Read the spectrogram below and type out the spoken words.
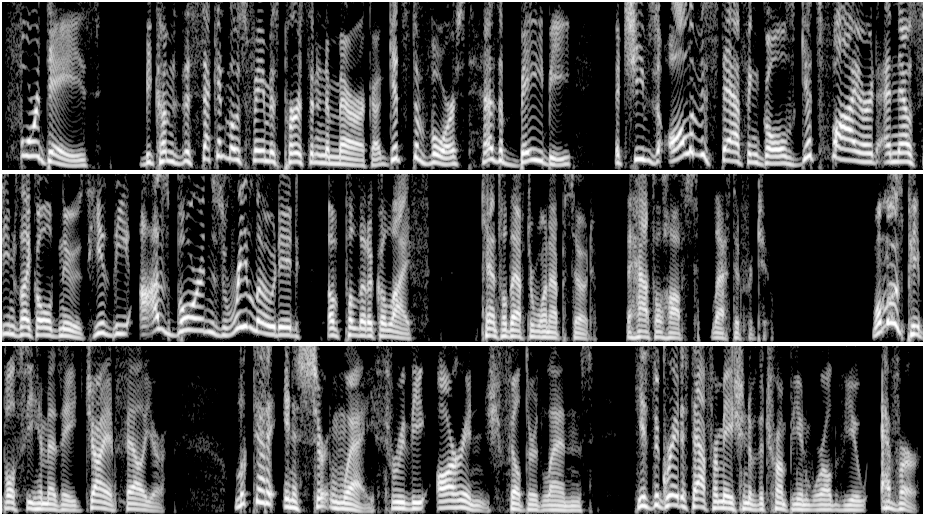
four days, becomes the second most famous person in America, gets divorced, has a baby, achieves all of his staffing goals, gets fired, and now seems like old news. He is the Osbournes Reloaded of political life. Cancelled after one episode. The Hasselhoffs lasted for two. While most people see him as a giant failure, looked at it in a certain way through the orange filtered lens, he is the greatest affirmation of the Trumpian worldview ever.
